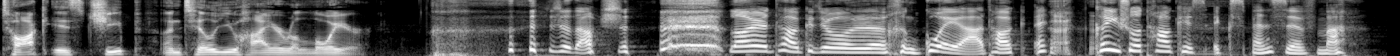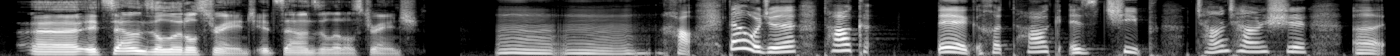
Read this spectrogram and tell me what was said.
Talk is cheap until you hire a lawyer. 这倒是，lawyer talk 就很贵啊，talk 哎，可以说 talk is expensive 吗？ Uh, it sounds a little strange. It sounds a little strange. 嗯嗯，好，但我觉得 talk big 和 talk is cheap 常常是呃，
